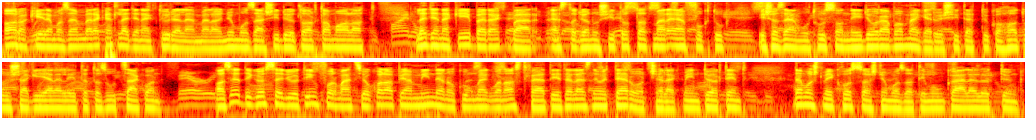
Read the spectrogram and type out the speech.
Arra kérem az embereket, legyenek türelemmel a nyomozás időtartama alatt, legyenek éberek, bár ezt a gyanúsítottat már elfogtuk, és az elmúlt 24 órában megerősítettük a hatósági jelenlétet az utcákon. Az eddig összegyűlt információk alapján minden okunk megvan azt feltételezni, hogy terrorcselekmény történt, de most még hosszas nyomozati munka áll előttünk,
